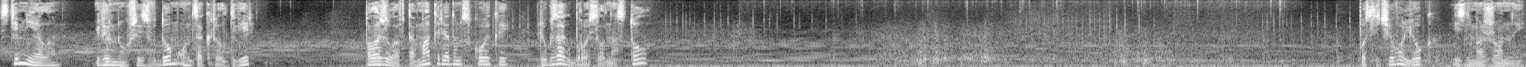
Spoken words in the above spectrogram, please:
Стемнело. Вернувшись в дом, он закрыл дверь, положил автомат рядом с койкой, рюкзак бросил на стол. После чего лег, изнеможенный.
